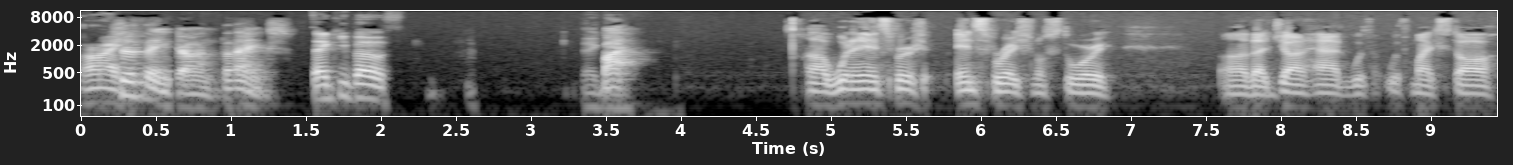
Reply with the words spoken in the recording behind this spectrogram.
All right. Sure thing, John. Thanks. Thank you both. Thank you. Uh, what an inspir- inspirational story uh, that John had with with Mike Stahl.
